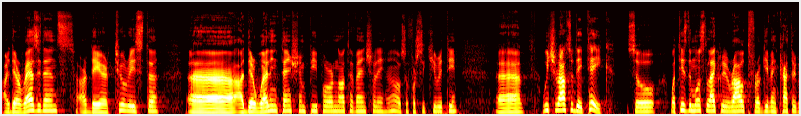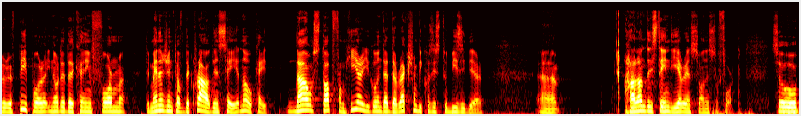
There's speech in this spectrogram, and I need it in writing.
Are they residents? Are they tourists? Uh, are they well-intentioned people or not eventually? Uh, also for security. Uh, which route do they take? So what is the most likely route for a given category of people in order that they can inform the management of the crowd and say, no, okay, now stop from here, you go in that direction because it's too busy there. Uh, how long do they stay in the area and so on and so forth. So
